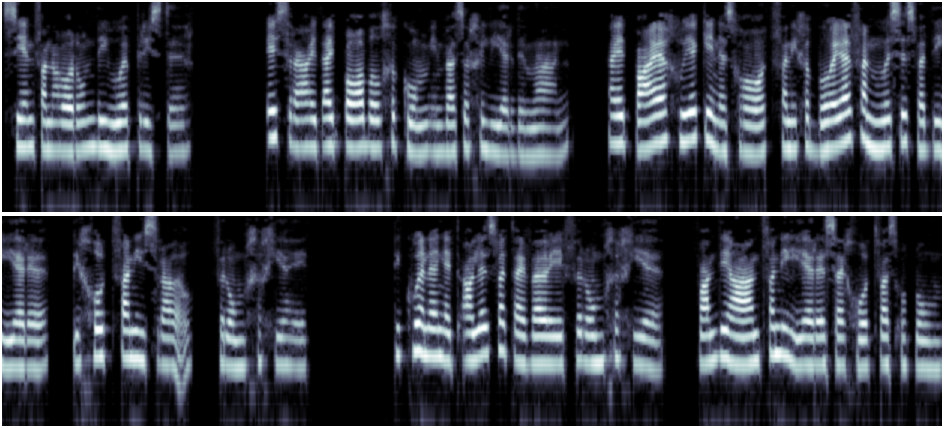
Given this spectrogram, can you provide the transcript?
sien van Aaron die priester. Esra het uit Babel gekomen en was een geleerde man. Hij het baie goede kennis gehad van die geboeien van Mooses wat die Heere, die God van Israël, vir hom gegee het. Die koning het alles wat hij wou hee vir hom gegee, van die hand van die Heere sy God was op hom.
